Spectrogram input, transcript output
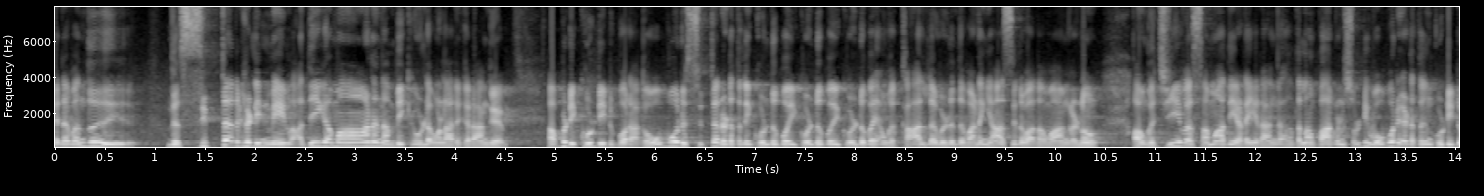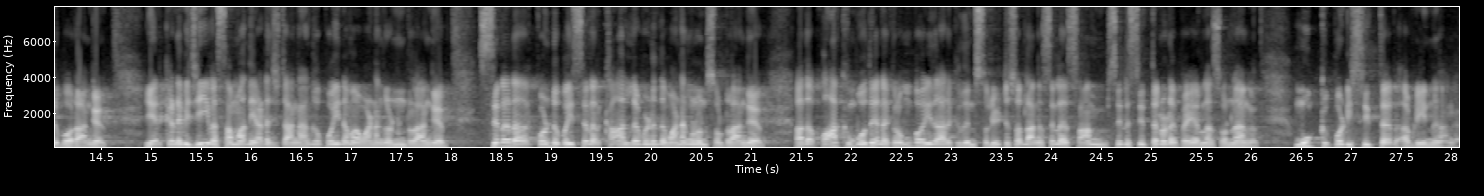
என்னை வந்து இந்த சித்தர்களின் மேல் அதிகமான நம்பிக்கை உள்ளவங்களாக இருக்கிறாங்க. அப்படி கூட்டிட்டு போறாங்க. ஒவ்வொரு சித்தர் இடத்துலையும் கொண்டு போய் கொண்டு போய் கொண்டு போய் அவங்க காலில் விழுந்து வணங்கி ஆசீர்வாதம் வாங்கணும். அவங்க ஜீவ சமாதி அடைகிறாங்க அதெல்லாம் பார்க்கணும்னு சொல்லி ஒவ்வொரு இடத்துக்கும் கூட்டிட்டு போறாங்க. ஏற்கனவே ஜீவ சமாதி அடைச்சிட்டாங்க அங்கே போய் நம்ம வணங்கணுன்றாங்க சிலரை கொண்டு போய் சிலர் காலில் விழுந்து வணங்கணும்னு சொல்றாங்க. அதை பார்க்கும்போது எனக்கு ரொம்ப இதாக இருக்குதுன்னு சொல்லிட்டு சொன்னாங்க. சில சாமி சில சித்தரோட பெயர்லாம் சொன்னாங்க. மூக்குப்பொடி சித்தர் அப்படின்னாங்க.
